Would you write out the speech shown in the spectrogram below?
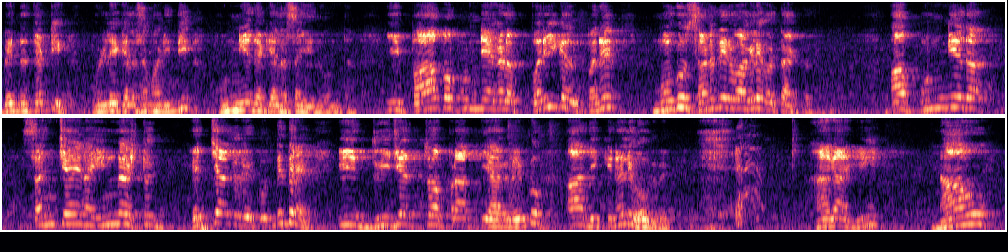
ಬೆನ್ನು ತಟ್ಟಿ, ಒಳ್ಳೆ ಕೆಲಸ ಮಾಡಿದ್ದಿ, ಪುಣ್ಯದ ಕೆಲಸ ಇದು ಅಂತ. ಈ ಪಾಪ ಪುಣ್ಯಗಳ ಪರಿಕಲ್ಪನೆ ಮಗು ಸಣದಿರುವಾಗಲೇ ಗೊತ್ತಾಗ್ತದೆ. ಆ ಪುಣ್ಯದ ಸಂಚಯನ ಇನ್ನಷ್ಟು ಹೆಚ್ಚಾಗಬೇಕು ಅಂತಿದ್ರೆ ಈ ದ್ವಿಜತ್ವ ಪ್ರಾಪ್ತಿಯಾಗಬೇಕು ಆ ದಿಕ್ಕಿನಲ್ಲಿ ಹೋಗಬೇಕು. ಹಾಗಾಗಿ ನಾವು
